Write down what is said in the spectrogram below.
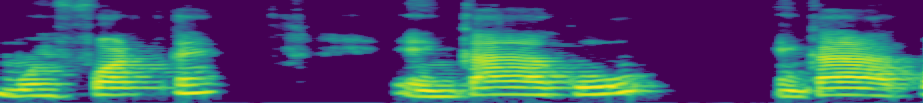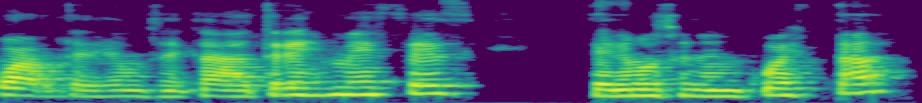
muy fuerte, en cada Q, en cada cuarto, digamos, en cada tres meses, tenemos una encuesta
